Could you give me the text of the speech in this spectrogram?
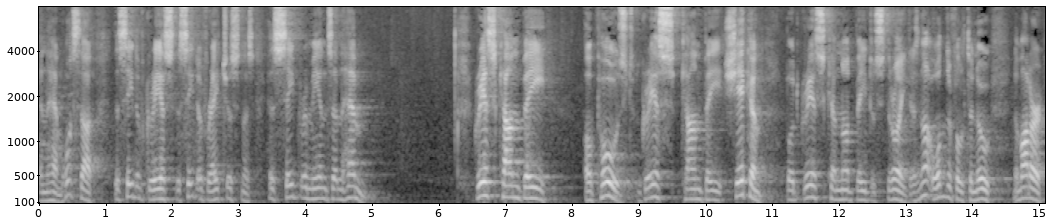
in him. What's that? The seed of grace, the seed of righteousness. His seed remains in him. Grace can be opposed, grace can be shaken, but grace cannot be destroyed. Isn't that wonderful to know, no matter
